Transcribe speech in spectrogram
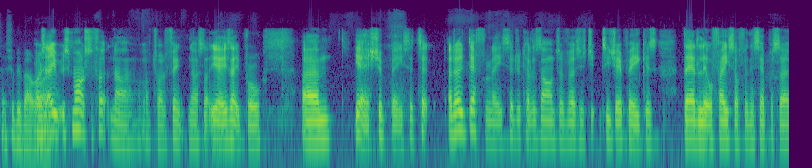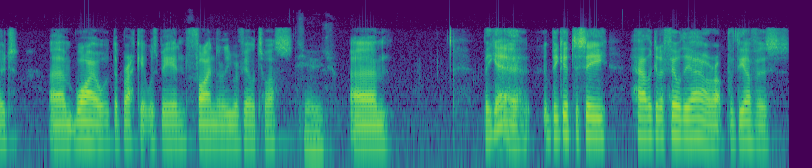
So it should be about Or is it right. April? It's March the first. No, I'm trying to think. No, it's not. Yeah, it's April. Um, yeah, it should be. So te- I know definitely Cedric Alexander versus G- TJP because they had a little face off in this episode um, while the bracket was being finally revealed to us. Huge. Um, but yeah, it'd be good to see how they're going to fill the hour up with the others.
